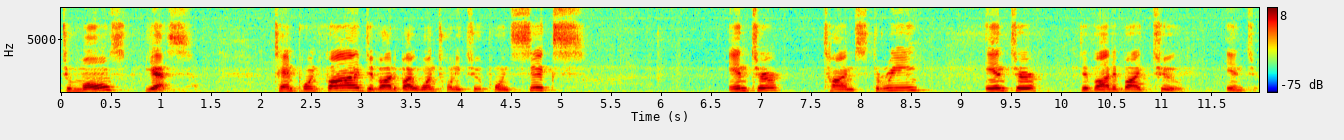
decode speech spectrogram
to moles? Yes. 10.5 divided by 122.6 enter times 3 enter divided by 2 enter.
